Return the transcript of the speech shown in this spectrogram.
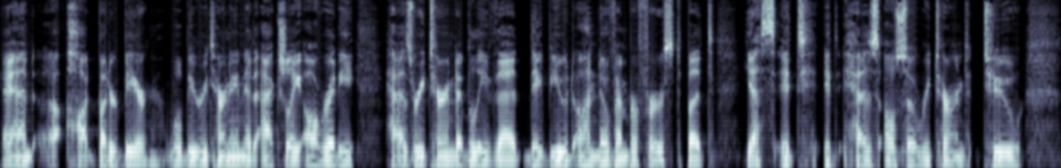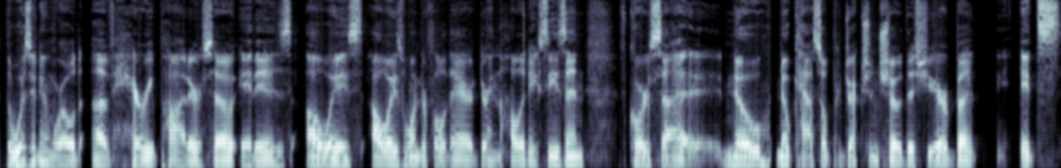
And uh, hot butter beer will be returning. It actually already has returned. I believe that debuted on November 1st. But yes, it, it has also returned to the Wizarding World of Harry Potter. So it is always, always wonderful there during the holiday season. Of course, uh, no, no castle projection show this year but it's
